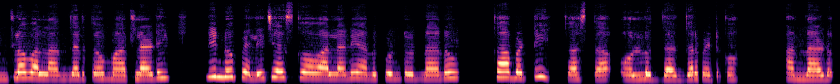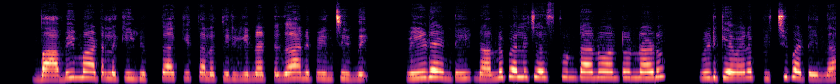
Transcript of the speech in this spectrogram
ఇంట్లో వాళ్ళందరితో మాట్లాడి నిన్ను పెళ్ళి చేసుకోవాలని అనుకుంటున్నాను. కాబట్టి కాస్త ఒళ్ళు దగ్గర పెట్టుకో అన్నాడు. బాబీ మాటలకి యుక్తాకి తల తిరిగినట్టుగా అనిపించింది. వీడేంటి నన్ను పెళ్ళి చేసుకుంటాను అంటున్నాడు? వీడికేమైనా పిచ్చి పట్టిందా?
